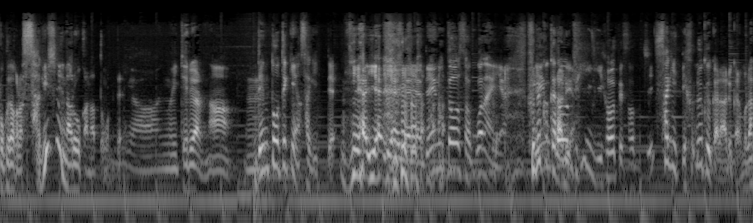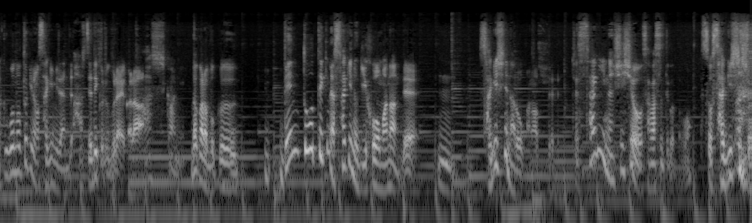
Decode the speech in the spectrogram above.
僕だから詐欺師になろうかなと思って。いやー、向いてるやろな。うん伝統的やん、詐欺って。いやいやいやいやいや、伝統そこなんや。古くからあるやん。伝統的技法ってそっち？詐欺って古くからあるから、もう落語の時の詐欺みたいなの話出てくるぐらいやから、確かに。だから僕、伝統的な詐欺の技法を学んで、うん。詐欺師になろうかなって。じゃあ詐欺の師匠を探すってこと？そう、詐欺師匠。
